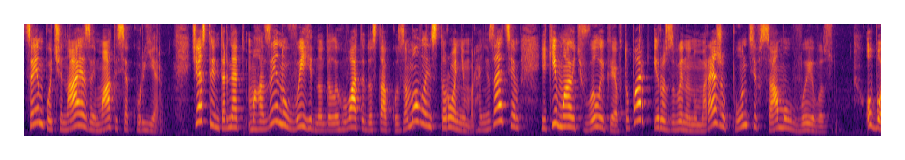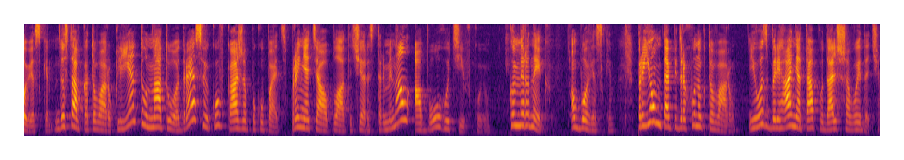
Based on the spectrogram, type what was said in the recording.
цим починає займатися кур'єр. Часто інтернет-магазину вигідно делегувати доставку замовлень стороннім організаціям, які мають великий автопарк і розвинену мережу пунктів самовивозу. Обов'язки: доставка товару клієнту на ту адресу, яку вкаже покупець, прийняття оплати через термінал або готівкою. Комірник. Обов'язки: прийом та підрахунок товару, його зберігання та подальша видача,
